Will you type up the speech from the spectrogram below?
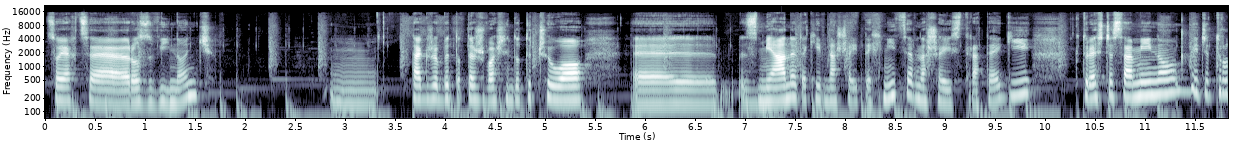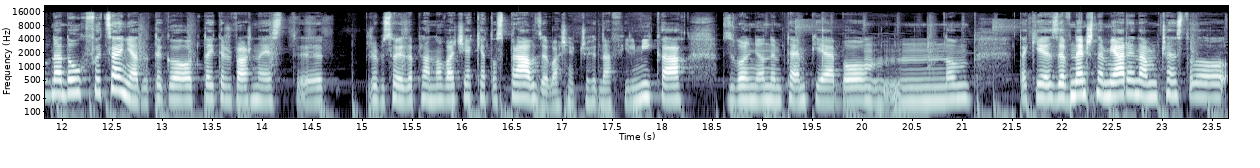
co ja chcę rozwinąć, mm, tak żeby to też właśnie dotyczyło e, zmiany takiej w naszej technice, w naszej strategii, która jest czasami, no wiecie, trudna do uchwycenia, dlatego tutaj też ważne jest e, żeby sobie zaplanować, jak ja to sprawdzę, właśnie czy na filmikach w zwolnionym tempie, bo mm, no, takie zewnętrzne miary nam często,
